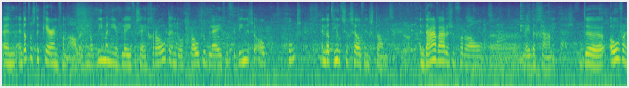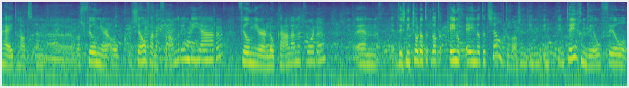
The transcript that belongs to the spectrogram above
En, en dat was de kern van alles. En op die manier bleven zij groot en door groter blijven verdienden ze ook goed. En dat hield zichzelf in stand. Ja. En daar waren ze vooral uh, mee begaan. De overheid had een, uh, was veel meer ook zelf aan het veranderen in die jaren. Veel meer lokaal aan het worden. En het is niet zo dat, dat één op één dat hetzelfde was. In, in, in, in tegendeel, veel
